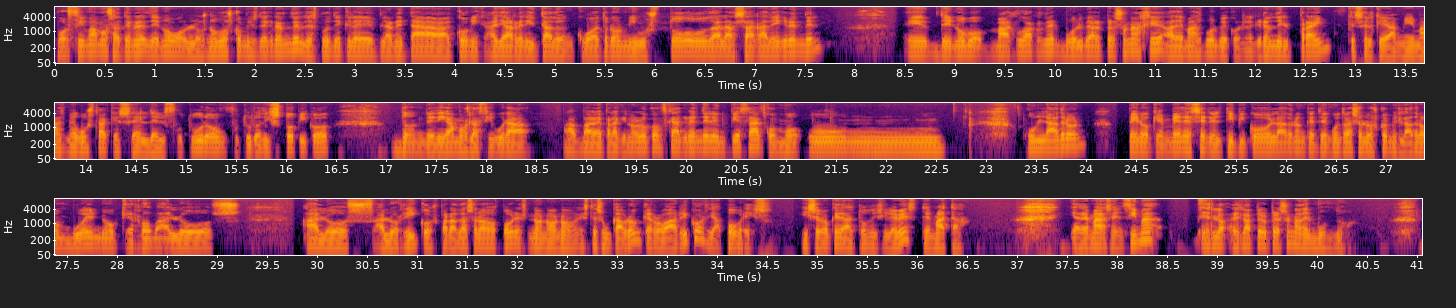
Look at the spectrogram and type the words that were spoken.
por fin vamos a tener de nuevo los nuevos cómics de Grendel después de que el Planeta Comic haya reeditado en cuatro ómnibus toda la saga de Grendel. Eh, de nuevo, Mark Wagner vuelve al personaje, además vuelve con el Grendel Prime, que es el que a mí más me gusta, que es el del futuro, un futuro distópico, donde digamos la figura ah, Vale, para quien no lo conozca, Grendel empieza como un, un ladrón, pero que en vez de ser el típico ladrón que te encuentras en los cómics, ladrón bueno que roba los, a los, a los ricos para dárselo a los pobres. No, no, no. Este es un cabrón que roba a ricos y a pobres. Y se lo queda todo. Y si le ves, te mata. Y además, encima, es, es la peor persona del mundo.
